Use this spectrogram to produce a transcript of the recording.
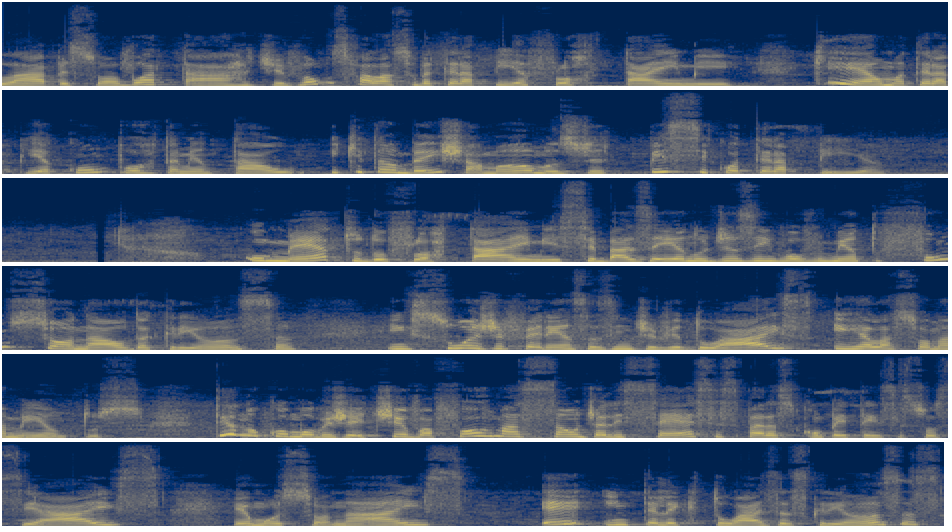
Olá, pessoal, boa tarde. Vamos falar sobre a terapia Floor Time, que é uma terapia comportamental e que também chamamos de psicoterapia. O método Floor Time se baseia no desenvolvimento funcional da criança, em suas diferenças individuais e relacionamentos, tendo como objetivo a formação de alicerces para as competências sociais, emocionais e intelectuais das crianças,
